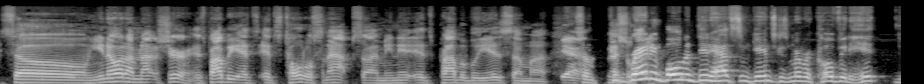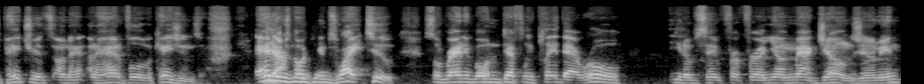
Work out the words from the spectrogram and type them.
So you know what? I'm not sure. It's probably it's it's total snaps. So I mean, it, it's probably is some uh Yeah, some because special. Brandon Bolden did have some games. Because remember, COVID hit the Patriots on a, on a handful of occasions, and Yeah. there was no James White too. So Brandon Bolden definitely played that role. You know, what I'm saying for for a young Mac Jones. You know what I mean?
